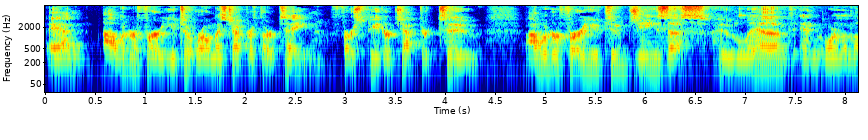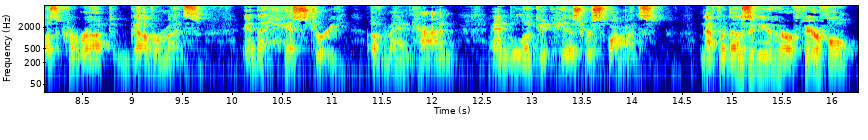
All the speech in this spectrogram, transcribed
And I would refer you to Romans chapter 13, 1 Peter chapter 2. I would refer you to Jesus, who lived in one of the most corrupt governments in the history of mankind, and look at his response. Now, for those of you who are fearful,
